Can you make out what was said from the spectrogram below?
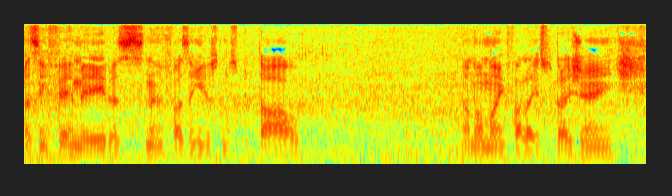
As enfermeiras, né, fazem isso no hospital. A mamãe fala isso pra gente.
